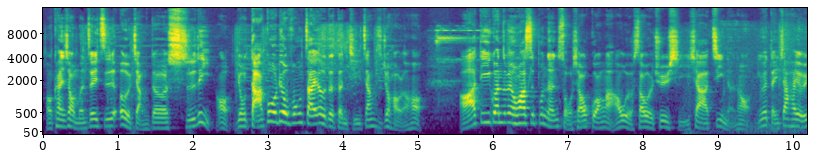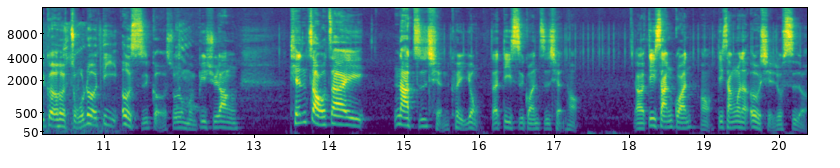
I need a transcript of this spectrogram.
我看一下我们这一支二奖的实力哦，有打过六封灾厄的等级，这样子就好了哈。啊，第一关这边的话是不能手消光啊，然后我有稍微去洗一下技能哦，因为等一下还有一个灼热地二十格，所以我们必须让天照在那之前可以用，在第四关之前哈，呃，第三关哦，第三关的二血就是了。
